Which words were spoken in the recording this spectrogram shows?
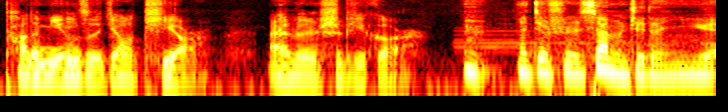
他的名字叫提尔·艾伦·施皮格尔。嗯，那就是下面这段音乐。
